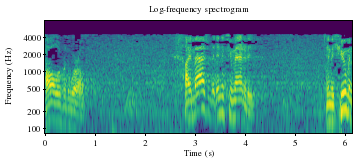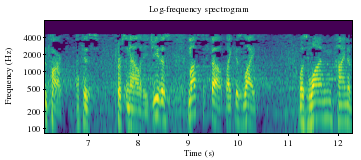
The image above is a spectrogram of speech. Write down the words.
all over the world. I imagine that in his humanity, in the human part of his personality, Jesus must have felt like his life was one kind of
